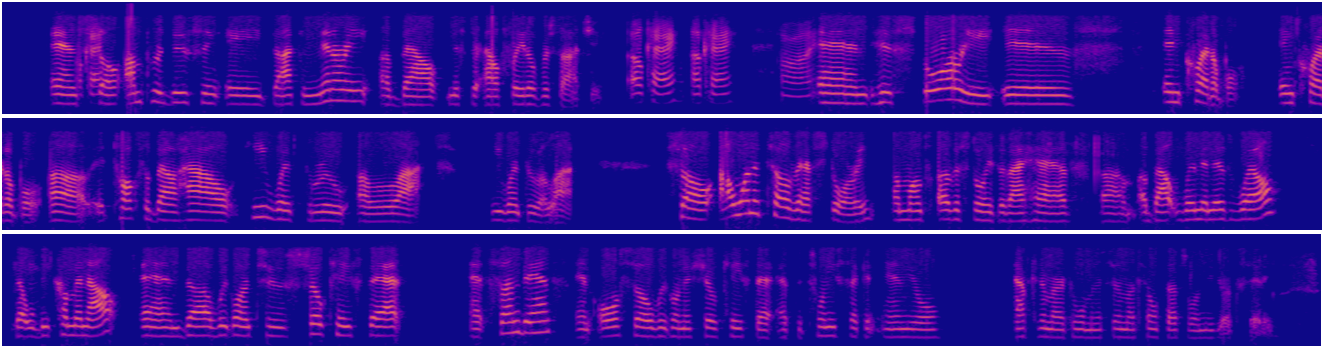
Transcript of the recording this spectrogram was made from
And Okay. so I'm producing a documentary about Mr. Alfredo Versace, Okay. Okay. All right. and his story is incredible, incredible. Uh, it talks about how he went through a lot. He went through a lot. So I want to tell that story amongst other stories that I have um, about women as well that will be coming out, and uh, we're going to showcase that at Sundance, and also we're going to showcase that at the 22nd annual African American Women in Cinema Film Festival in New York City.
